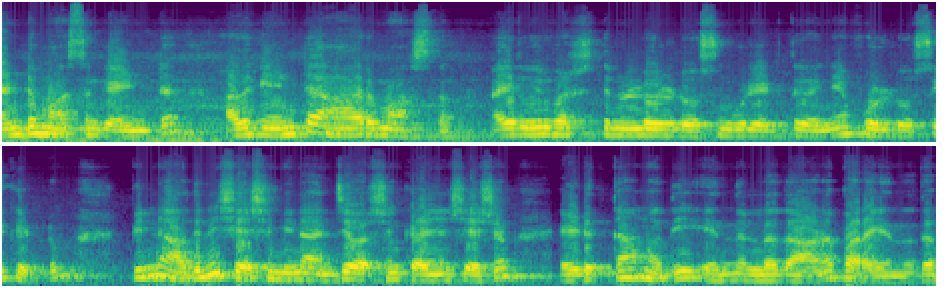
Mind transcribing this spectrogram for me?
രണ്ട് മാസം കഴിഞ്ഞിട്ട് അത് കഴിഞ്ഞിട്ട് ആറ് മാസം അതായത് ഒരു വർഷത്തിനുള്ള ഒരു ഡോസും കൂടി എടുത്തു കഴിഞ്ഞാൽ ഫുൾ ഡോസ് കിട്ടും. പിന്നെ അതിനുശേഷം പിന്നെ അഞ്ച് വർഷം കഴിഞ്ഞ ശേഷം എടുത്താൽ മതി എന്നുള്ളതാണ് പറയുന്നത്.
